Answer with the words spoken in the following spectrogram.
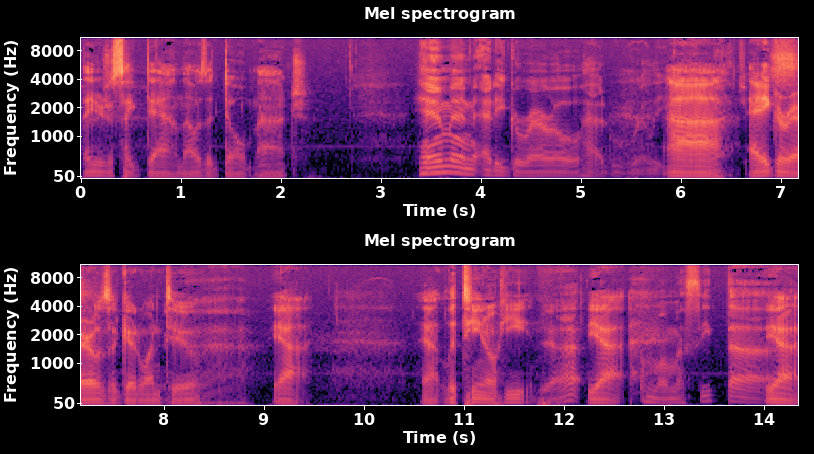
that you're just like, damn, that was a dope match. Him and Eddie Guerrero had really. Ah, matches. Eddie Guerrero's a good one too. Yeah. Yeah, Latino Heat. Yeah, Yeah. Mamacita. Yeah.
